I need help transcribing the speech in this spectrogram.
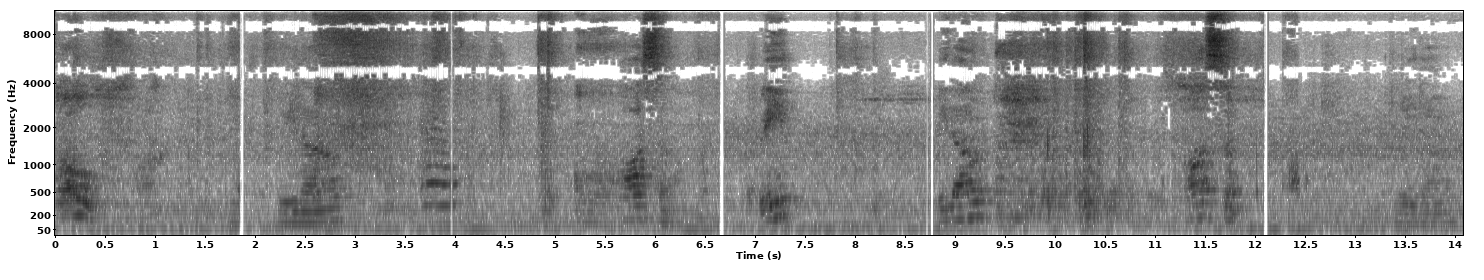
Oh. Breathe out. Awesome. Breathe. Breathe out. Awesome. Breathe out.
